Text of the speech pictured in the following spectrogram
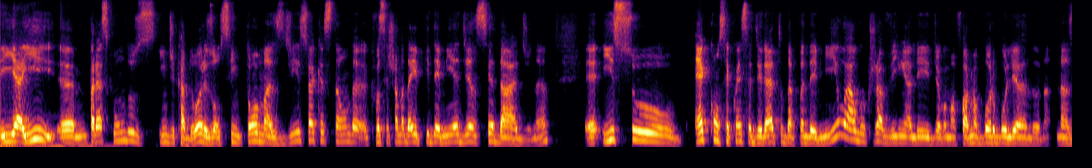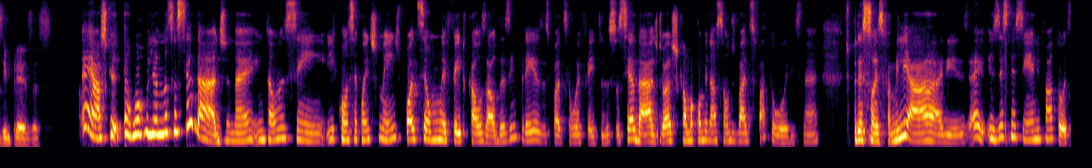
E aí, é, parece que um dos indicadores ou sintomas disso é a questão da, que você chama da epidemia de ansiedade, né? É, isso é consequência direta da pandemia ou é algo que já vinha ali, de alguma forma, borbulhando na, nas empresas? É, acho que está borbulhando na sociedade, né? Então, assim, e consequentemente, pode ser um efeito causal das empresas, pode ser um efeito da sociedade. Eu acho que é uma combinação de vários fatores, né? De pressões familiares, é, existem sim N fatores.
